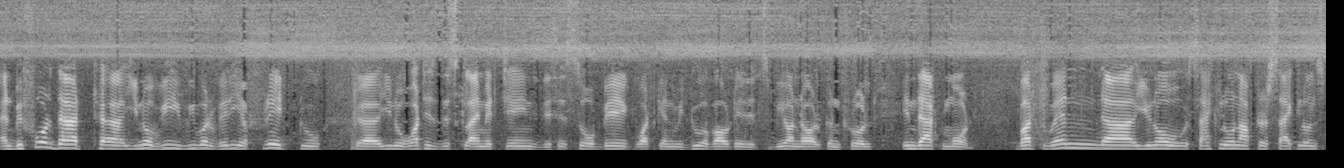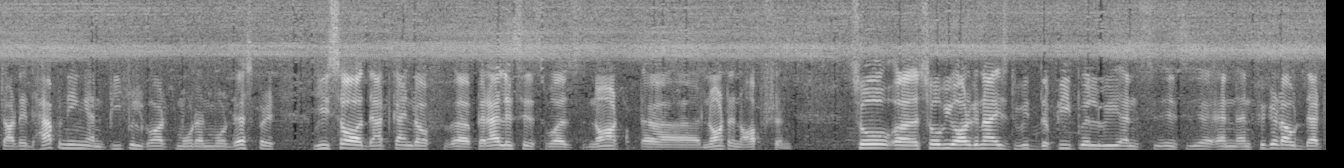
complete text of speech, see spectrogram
And before that, uh, you know, we, we were very afraid to, uh, you know, what is this climate change? This is so big. What can we do about it? It's beyond our control in that mode. But when, uh, you know, cyclone after cyclone started happening and people got more and more desperate, we saw that kind of uh, paralysis was not, uh, not an option. So, uh, so we organized with the people we and, and, and figured out that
